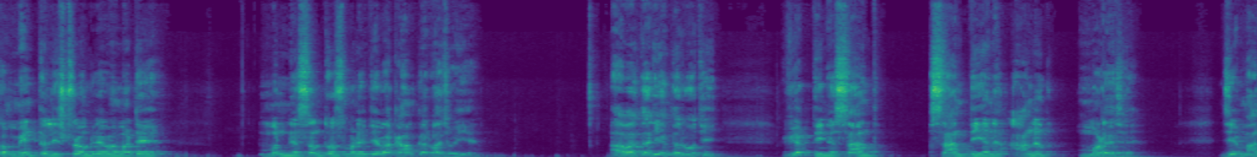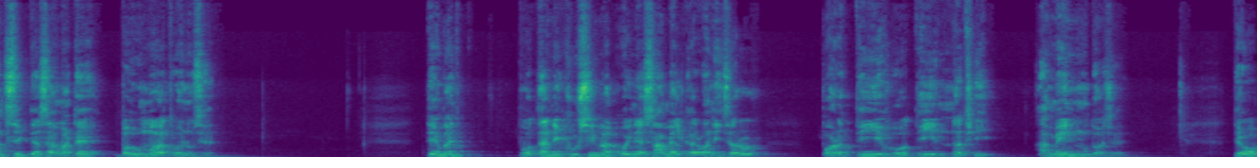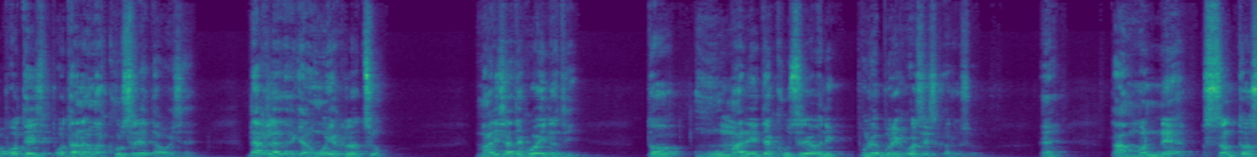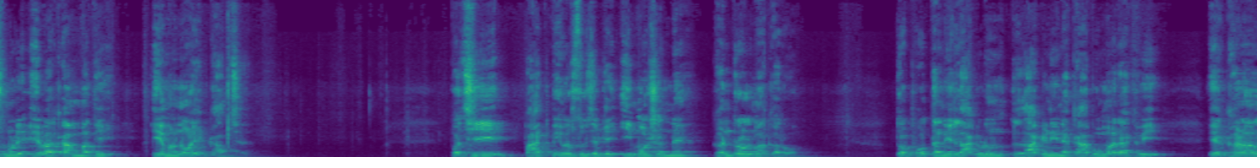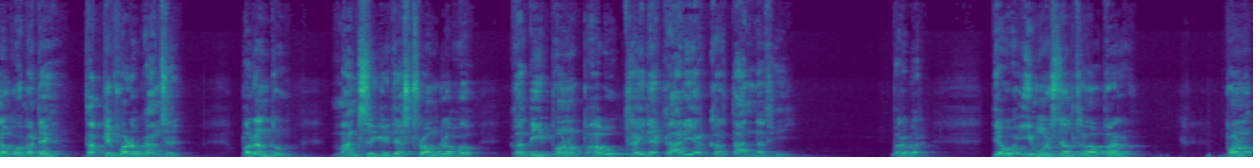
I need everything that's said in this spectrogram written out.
તો મેન્ટલી સ્ટ્રોંગ રહેવા માટે મનને સંતોષ મળે તેવા કામ કરવા જોઈએ. આવા કાર્ય કરવાથી વ્યક્તિને શાંત, શાંતિ અને આનંદ મળે છે, જે માનસિક દશા માટે બહુ મહત્વનું છે. તેમજ પોતાની ખુશીમાં કોઈને સામેલ કરવાની જરૂર પડતી, હોતી નથી. આ મેઇન મુદ્દો છે. તેઓ પોતે જ પોતાનામાં ખુશ રહેતા હોય છે. દાખલા તરીકે હું એકલો જ છું. મારી સાથે કોઈ નથી. તો હું મારી રીતે ખુશ રહેવાની પૂરેપૂરી કોશિશ કરું છું. હે? તો આ મનને સંતોષ મળે એવા કામમાંથી એમાંનો એક કામ છે. પછી પાંચમી વસ્તુ છે કે ઇમોશનને કંટ્રોલમાં કરો. તો પોતાની લાગણું લાગણીને કાબૂમાં રાખવી એ ઘણા લોકો માટે તકલીફવાળું કામ છે. પરંતુ માનસિક રીતે સ્ટ્રોંગ લોકો કદી પણ ભાવુક થઈને કાર્ય કરતા નથી. બરાબર? તેઓ ઇમોશનલ થવા પર પણ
